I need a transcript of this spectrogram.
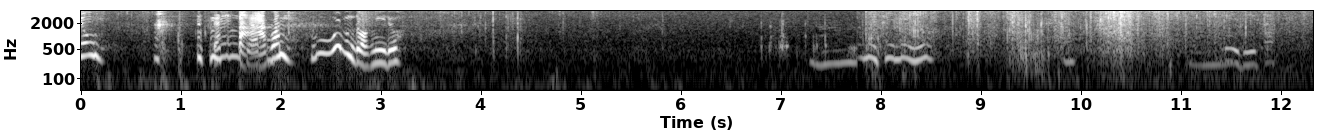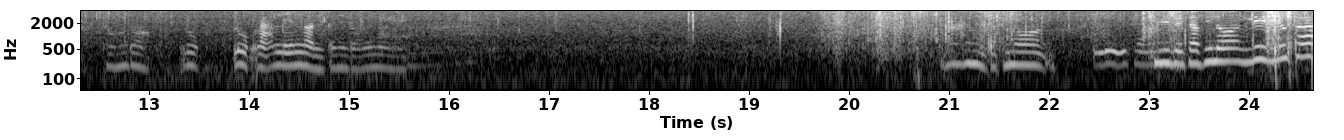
ยุ่งกัดตาก่อนโอ้ยมึงดอกนี่ดูนี่พี่นี่อยู่ดีดีครับสองดอกลูกลูกร้านเล่นหล่อนเป็นดอกนี่มึงมาให้หนูกับพี่น้องรีบใช่นี่เลยค่ะพี่น้องรีวิวค่ะ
